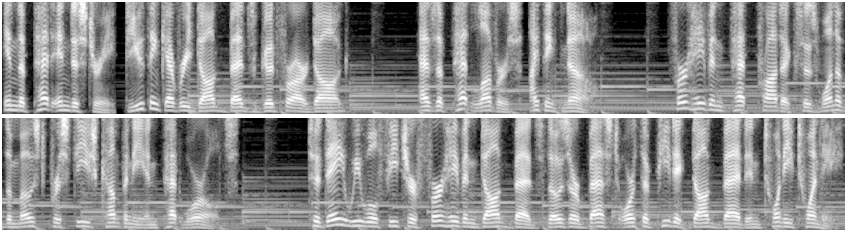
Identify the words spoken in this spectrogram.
In the pet industry, do you think every dog bed's good for our dog? As a pet lovers, I think no. Furhaven Pet Products is one of the most prestige company in pet worlds. Today we will feature Furhaven dog beds those are best orthopedic dog bed in 2020.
